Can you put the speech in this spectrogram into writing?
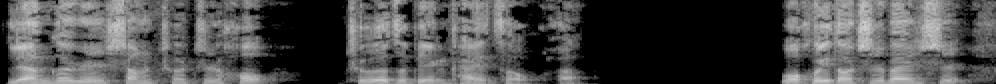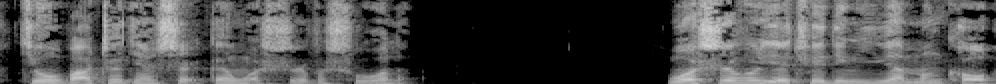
两个人上车之后，车子便开走了。我回到值班室，就把这件事跟我师傅说了。我师傅也确定医院门口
